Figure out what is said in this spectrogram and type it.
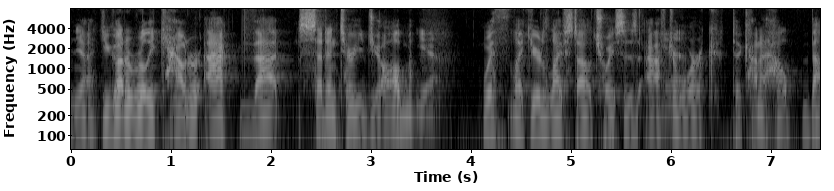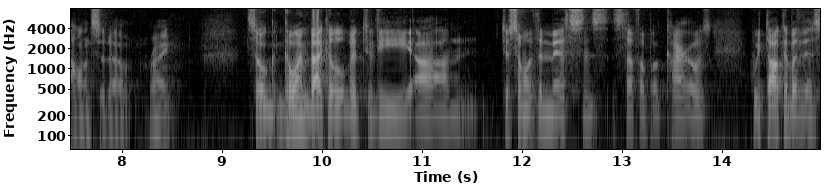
yeah, you got to really counteract that sedentary job Yeah. With like your lifestyle choices after Yeah. work to kind of help balance it out, right? So going back a little bit to the um, to some of the myths and stuff about chiros, we talked about this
